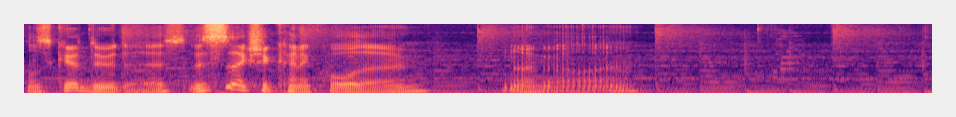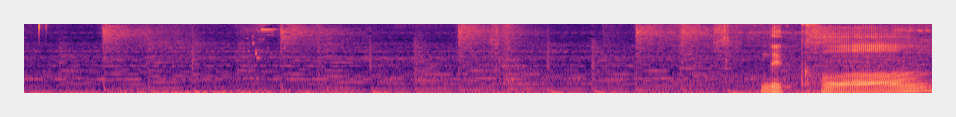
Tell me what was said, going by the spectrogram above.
Let's go do this. This is actually kind of cool though. Not gonna lie. The claw.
